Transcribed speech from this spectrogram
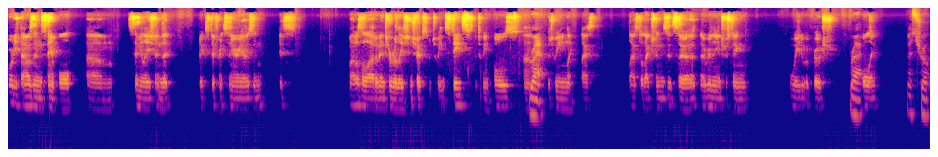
40,000 sample um, simulation that predicts different scenarios and it's models a lot of interrelationships between states, between polls, um, Right. between like last last elections. It's a, a really interesting way to approach Right. polling. That's true.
